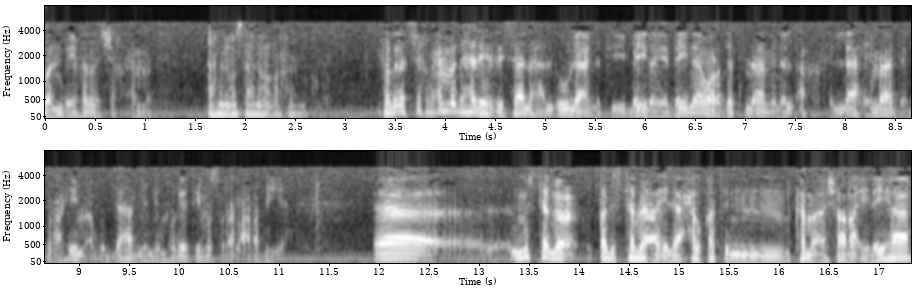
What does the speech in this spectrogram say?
بفضل الشيخ محمد. أهلا وسهلا ومرحبا بكم. فضيلة الشيخ محمد هذه الرسالة الأولى التي بين يدينا وردتنا من الأخ في الله عماد إبراهيم أبو الذهب من جمهورية مصر العربية. آه، المستمع قد استمع إلى حلقة كما أشار إليها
